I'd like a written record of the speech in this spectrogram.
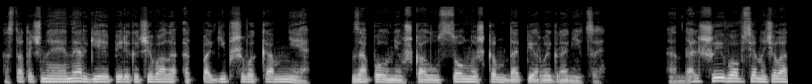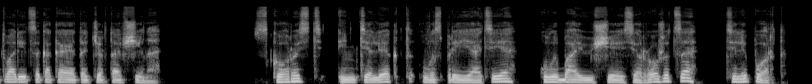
Остаточная энергия перекочевала от погибшего ко мне, заполнив шкалу солнышком до первой границы. А дальше и вовсе начала твориться какая-то чертовщина. Скорость, интеллект, восприятие, улыбающаяся рожица, телепорт.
